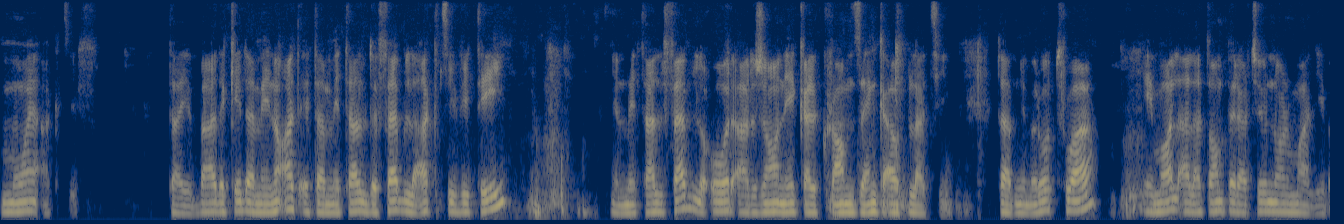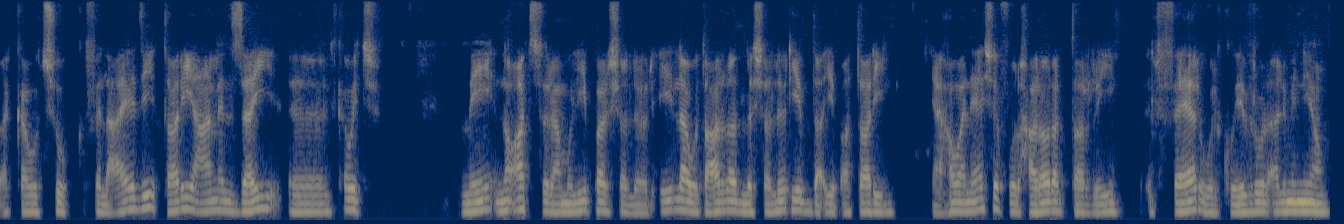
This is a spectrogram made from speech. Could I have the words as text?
moins actif. طيب بعد كده mais نقط est un métal de faible activité ال métal faible or argent nickel chrome zinc أو platine. طيب numéro 3 est molle à la température normale يبقى الكاوتشوك في العادي طري عامل زي الكاوتش. mais نقط se ramollit par chaleur. إيه لو تعرض ل chaleur يبدأ يبقى طري. يعني هو ناشف والحرارة تطريه ال fer وال cuivre وال aluminium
